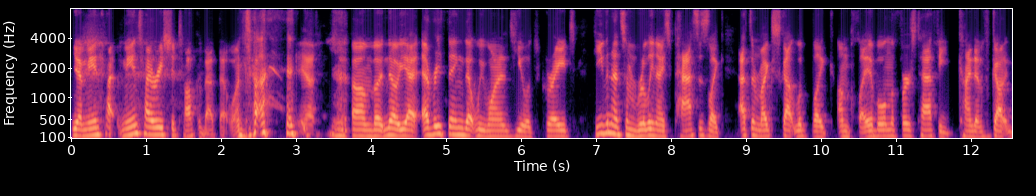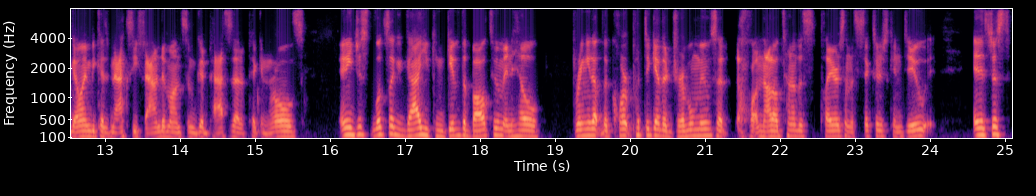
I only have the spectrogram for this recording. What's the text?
yeah, me and Ty- me and Tyree should talk about that one time. yeah. Um, but no, yeah, everything that we wanted, he looked great. He even had some really nice passes. Like after Mike Scott looked like unplayable in the first half, he kind of got it going because Maxey found him on some good passes out of pick and rolls. And he just looks like a guy you can give the ball to him and he'll bring it up the court, put together dribble moves that not a ton of the players on the Sixers can do. And it's just,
